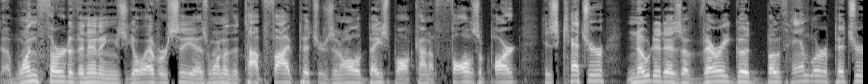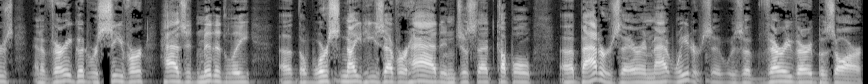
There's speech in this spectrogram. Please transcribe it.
uh, one third of an innings you'll ever see as one of the top five pitchers in all of baseball kind of falls apart. His catcher, noted as a very good both handler of pitchers and a very good receiver, has admittedly uh, the worst night he's ever had in just that couple uh, batters there in Matt Wieters. It was a very, very bizarre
